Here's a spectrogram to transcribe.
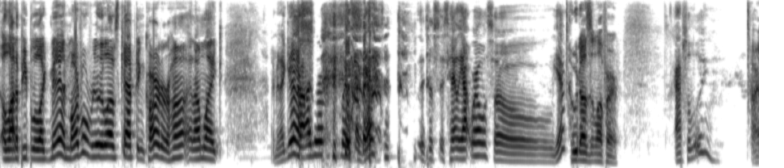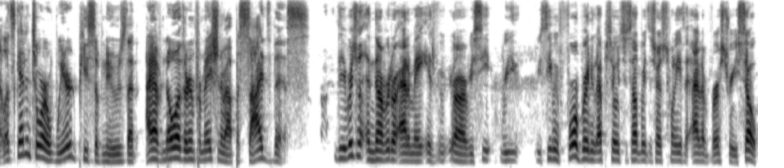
A lot of people are like, "Man, Marvel really loves Captain Carter, huh?" And I'm like, I mean, I guess. I, know, like, I guess it's just it's Hayley Atwell, so yeah, Who doesn't love her? absolutely. All right, let's get into our weird piece of news that I have no other information about besides this. The original and Naruto anime is uh, rece- re- receiving four brand new episodes to celebrate the show's 20th anniversary. So,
